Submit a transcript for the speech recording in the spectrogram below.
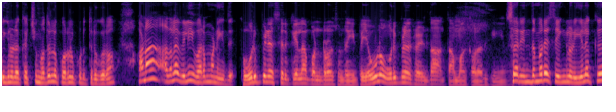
எங்களோட கட்சி முதல்ல குரல் கொடுத்துருக்குறோம். ஆனால் அதெல்லாம் வெளியே வரமாட்டேங்குது இப்போ உறுப்பினர் சேர்க்கையெல்லாம் பண்ணுறோம்னு சொல்கிறீங்க இப்போ எவ்வளோ உறுப்பினர்கள் தான் தமாகவில் இருக்கீங்க? சார் இந்த மாதிரி சார் எங்களோட இலக்கு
